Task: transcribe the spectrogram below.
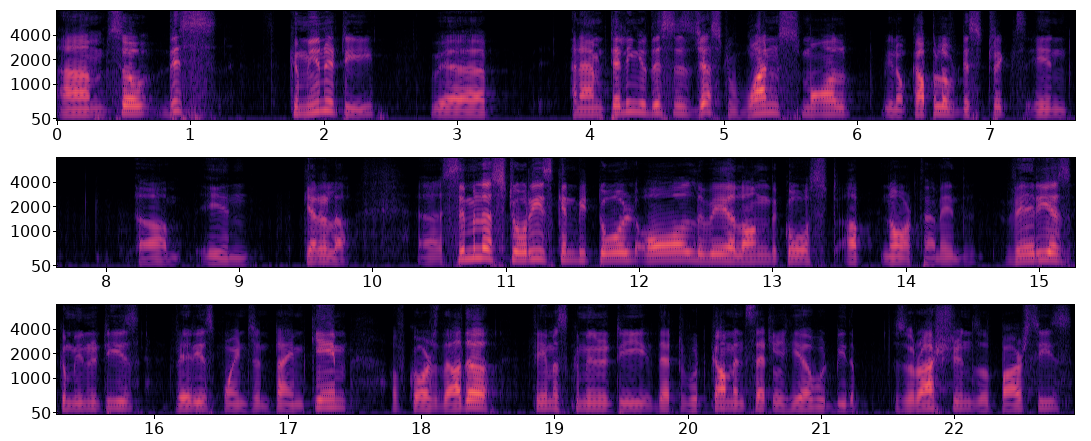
Um, so this community, and I'm telling you, this is just one small, you know, couple of districts in um, in Kerala. Uh, similar stories can be told all the way along the coast up north. I mean, various communities at various points in time came. Of course, the other famous community that would come and settle here would be the Zoroastrians or Parsis,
